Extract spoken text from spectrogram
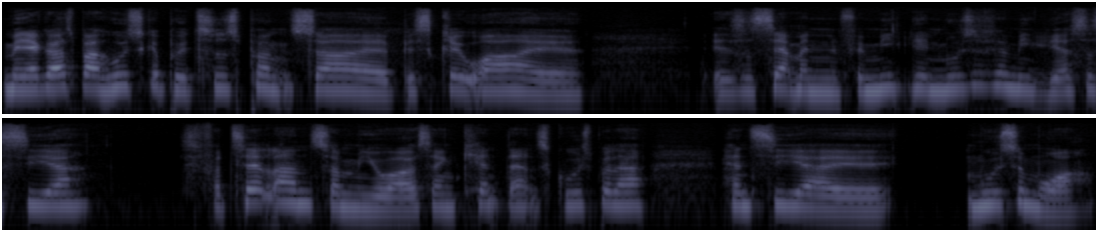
Men jeg kan også bare huske, at på et tidspunkt, så øh, beskriver, øh, øh, så ser man en familie, en musefamilie, og så siger fortælleren, som jo også er en kendt dansk skuespiller, han siger øh, musemor.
